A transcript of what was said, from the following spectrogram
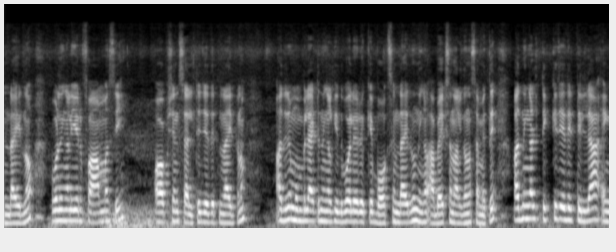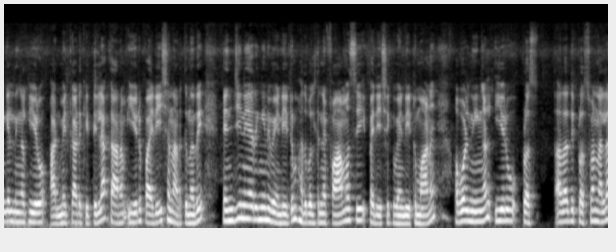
ഉണ്ടായിരുന്നു. അപ്പോൾ നിങ്ങൾ ഈ ഒരു ഫാർമസി ഓപ്ഷൻ സെലക്ട് ചെയ്തിട്ടുണ്ടായിരിക്കണം. അതിന് മുമ്പിലായിട്ട് നിങ്ങൾക്ക് ഇതുപോലെ ഒരു ബോക്സ് ഉണ്ടായിരുന്നു. നിങ്ങൾ അപേക്ഷ നൽകുന്ന സമയത്ത് അത് നിങ്ങൾ ടിക്ക് ചെയ്തിട്ടില്ല എങ്കിൽ നിങ്ങൾക്ക് ഈ ഒരു അഡ്മിറ്റ് കാർഡ് കിട്ടില്ല. കാരണം ഈ ഒരു പരീക്ഷ നടക്കുന്നത് എഞ്ചിനീയറിങ്ങിന് വേണ്ടിയിട്ടും അതുപോലെ തന്നെ ഫാർമസി പരീക്ഷയ്ക്ക് വേണ്ടിയിട്ടുമാണ്. അപ്പോൾ നിങ്ങൾ ഈ ഒരു പ്ലസ് അതായത് പ്ലസ് വൺ അല്ല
